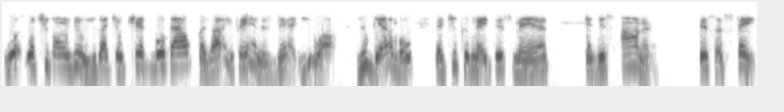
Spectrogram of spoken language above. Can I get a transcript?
"What what you gonna do? You got your checkbook out? Cause I ain't paying this debt. You are. You gamble that you could make this man in dishonor this estate.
